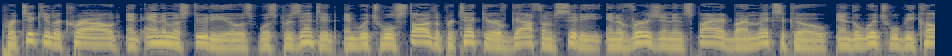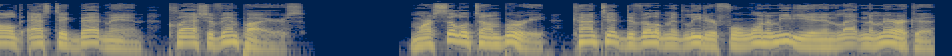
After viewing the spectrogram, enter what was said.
Particular Crowd and Anima Studios was presented and which will star the protector of Gotham City in a version inspired by Mexico and the which will be called Aztec Batman, Clash of Empires. Marcelo Tamburri, content development leader for Warner Media in Latin America,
